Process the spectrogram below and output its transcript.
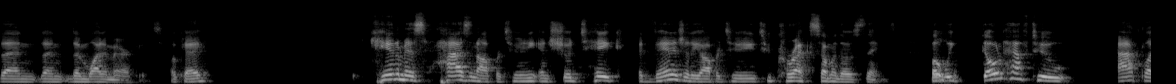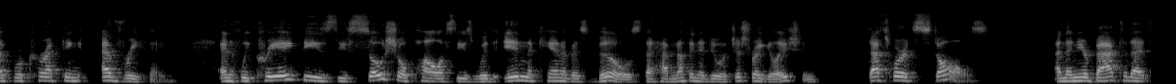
than, than, than white Americans. Okay. Cannabis has an opportunity and should take advantage of the opportunity to correct some of those things. But we don't have to act like we're correcting everything. And if we create these, these social policies within the cannabis bills that have nothing to do with just regulation, that's where it stalls. And then you're back to that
